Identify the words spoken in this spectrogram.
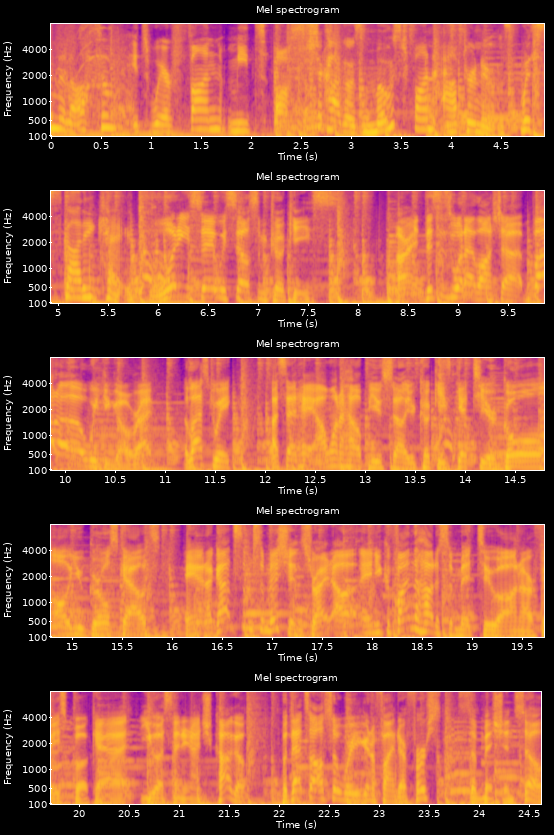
Isn't it awesome? It's where fun meets awesome. Chicago's most fun afternoons with Scotty K. What do you say we sell some cookies? All right, this is what I launched uh, about a week ago, right? Last week, I said, hey, I want to help you sell your cookies, get to your goal, all you Girl Scouts. And I got some submissions, right? Uh, and you can find the how to submit to on our Facebook at US 99 Chicago. But that's also where you're going to find our first submission. So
